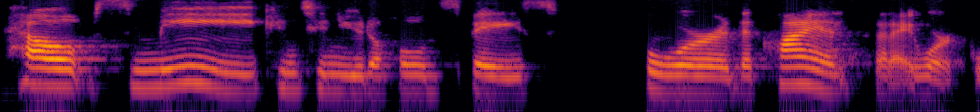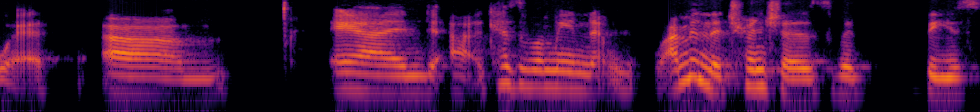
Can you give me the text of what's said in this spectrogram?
helps me continue to hold space for the clients that I work with. Um, and because uh, I mean, I'm in the trenches with these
